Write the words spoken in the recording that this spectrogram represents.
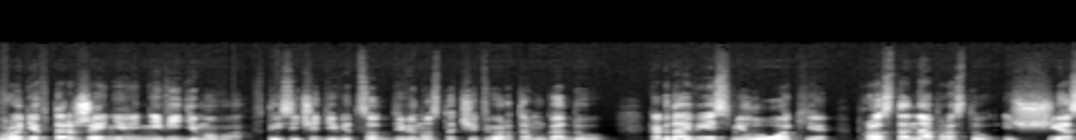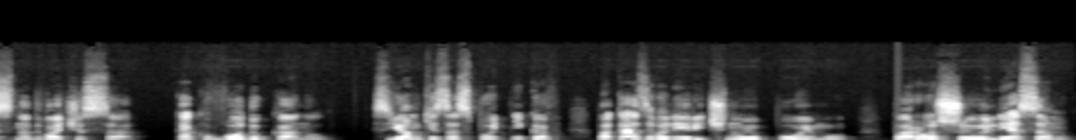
Вроде вторжения невидимого в 1994 году, когда весь Милуоки просто-напросто исчез на два часа, как в воду канул. Съемки со спутников показывали речную пойму, поросшую лесом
